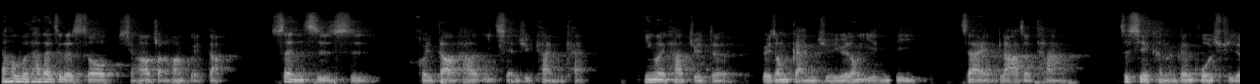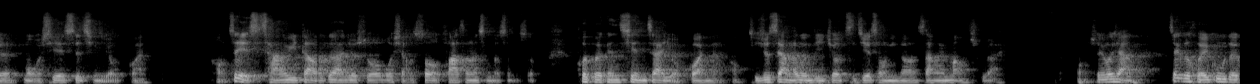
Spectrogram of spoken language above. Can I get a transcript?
那会不会他在这个时候想要转换轨道，甚至是回到他以前去看一看，因为他觉得有一种感觉，有一种引力在拉着他，这些可能跟过去的某些事情有关。好，这也是常遇到，个案就说我小时候发生了什么什么时候，会不会跟现在有关呢？哦，其实这样的问题就直接从你脑上面冒出来。哦，所以我想这个回顾的。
